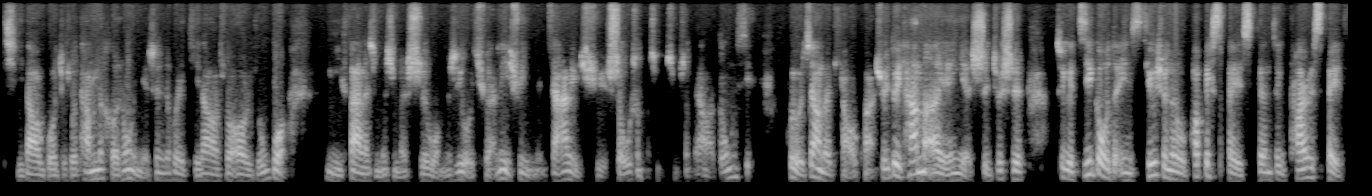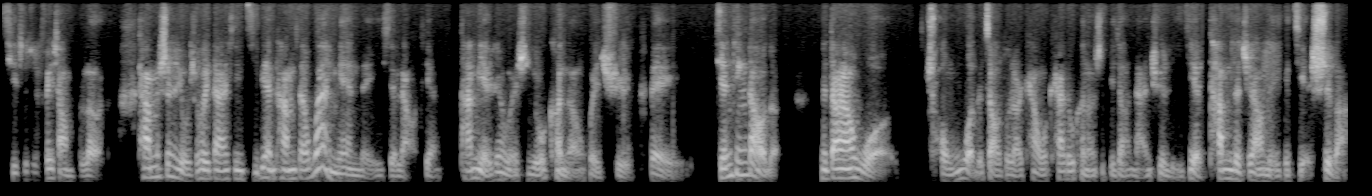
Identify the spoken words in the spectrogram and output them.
提到过，就说他们的合同里面甚至会提到说，哦，如果你犯了什么什么事，我们是有权利去你们家里去收什么什么什么什么样的东西，会有这样的条款。所以对他们而言也是，就是这个机构的 institutional public space 跟这个 private space 其实是非常 blur 的。他们甚至有时候会担心，即便他们在外面的一些聊天，他们也认为是有可能会去被监听到的。那当然我。从我的角度来看，我开头可能是比较难去理解他们的这样的一个解释吧。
